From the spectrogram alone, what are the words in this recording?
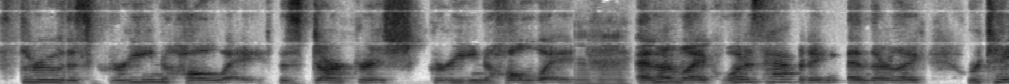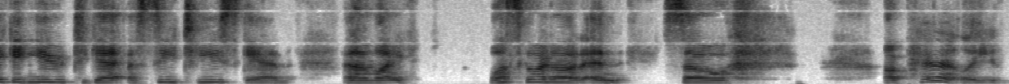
through this green hallway, this darkish green hallway. Mm-hmm. And I'm like, what is happening? And they're like, we're taking you to get a CT scan. And I'm like, what's going on? And so apparently,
